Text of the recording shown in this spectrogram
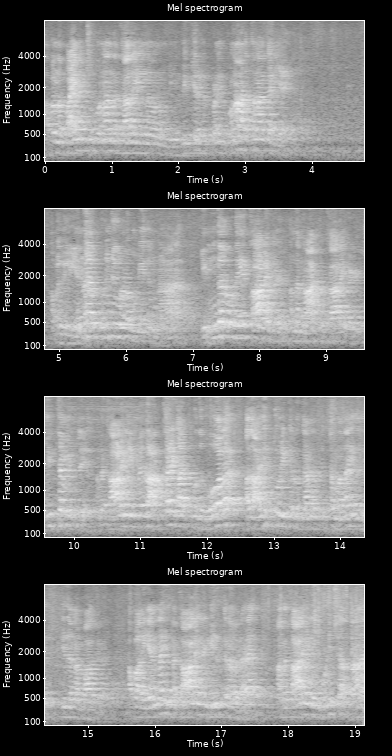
அப்ப அந்த பயணிச்சு போனா அந்த காலை என்ன பண்ண முடியும்? விற்கிற விற்பனை போனா அடுத்த நாள் கரியாயிடும் அப்ப இதில் என்ன புரிஞ்சு கொள்ள முடியுதுன்னா எங்களுடைய காளைகள் அந்த நாட்டு காளைகள் திட்டமிட்டு அந்த காளைகள் மீது அக்கறை காட்டுவது போல அதை அழித்தொழிக்கிறதுக்கான திட்டமா தான் இது இதை நான் பார்க்குறேன். அப்ப அது என்ன? இந்த காளைகள் இருக்கிறவரை அந்த காளைகளை முடிச்சா தான்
